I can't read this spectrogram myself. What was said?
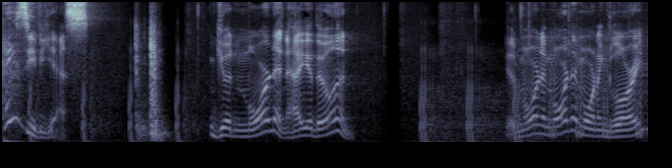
Hey, ZVS. Good morning. How you doing? Good morning, morning, morning, glory.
